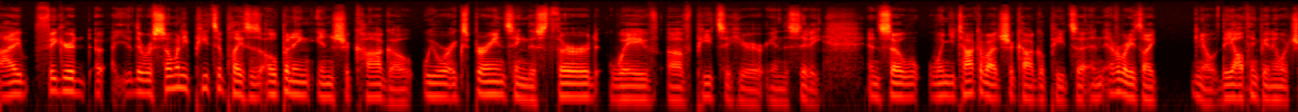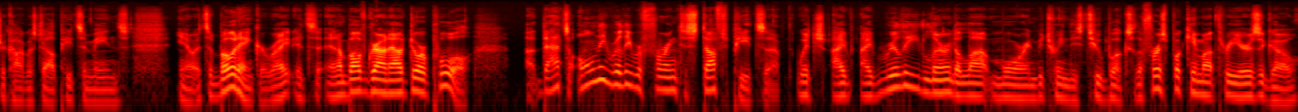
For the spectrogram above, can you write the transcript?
I figured uh, there were so many pizza places opening in Chicago. We were experiencing this third wave of pizza here in the city. And so when you talk about Chicago pizza, and everybody's like, you know, they all think they know what Chicago style pizza means. You know, it's a boat anchor, right? It's an above ground outdoor pool. Uh, that's only really referring to stuffed pizza, which I I really learned a lot more in between these two books. So the first book came out three years ago,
